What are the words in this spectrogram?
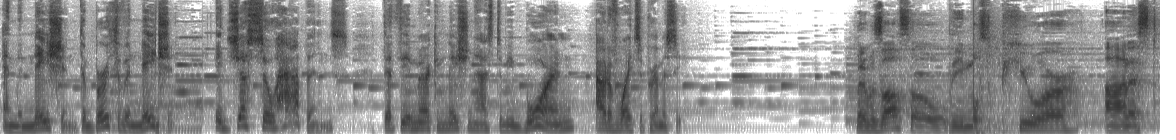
and the nation, the birth of a nation. It just so happens that the American nation has to be born out of white supremacy. But it was also the most pure, honest,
